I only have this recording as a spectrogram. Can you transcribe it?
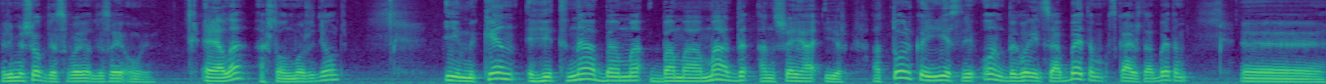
Ремешок для своей, для своей обуви. Эла, а что он может делать? Имкен гитна бамамад аншея ир. А только если он договорится об этом, скажет об этом э,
